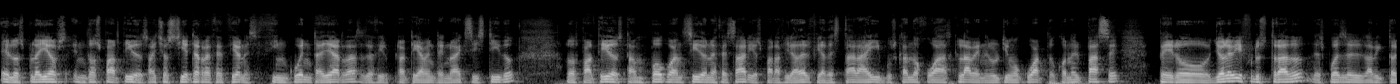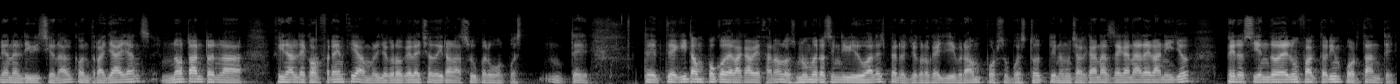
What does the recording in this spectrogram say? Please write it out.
En los playoffs, en dos partidos, ha hecho siete recepciones, 50 yardas, es decir, prácticamente no ha existido. Los partidos tampoco han sido necesarios para Filadelfia de estar ahí buscando jugadas clave en el último cuarto con el pase, pero yo le vi frustrado después de la victoria en el divisional contra Giants, no tanto en la final de conferencia, hombre, yo creo que el hecho de ir a la Super Bowl pues te, te, quita un poco de la cabeza, ¿no? Los números individuales, pero yo creo que J. Brown, por supuesto, tiene muchas ganas de ganar el anillo, pero siendo él un factor importante.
